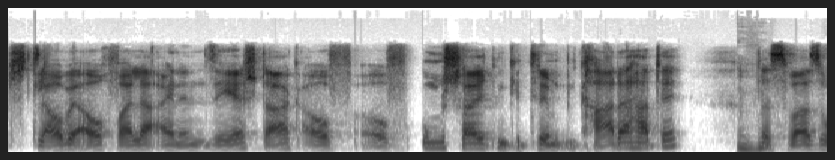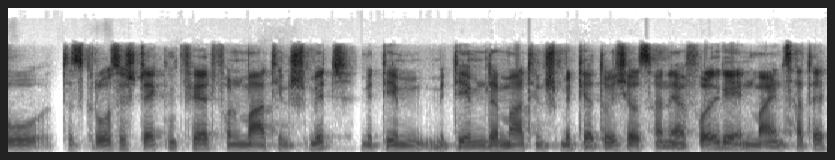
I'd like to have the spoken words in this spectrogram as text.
ich glaube auch, weil er einen sehr stark auf, auf Umschalten getrimmten Kader hatte. Mhm. Das war so das große Steckenpferd von Martin Schmidt, mit dem, mit dem der Martin Schmidt ja durchaus seine Erfolge in Mainz hatte.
